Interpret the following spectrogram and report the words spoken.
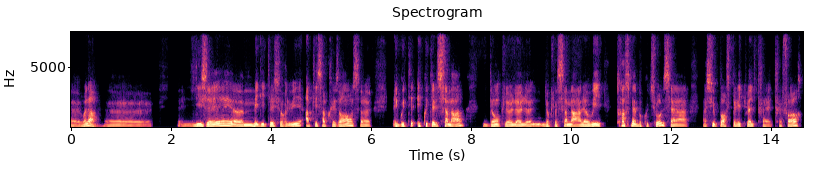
euh, voilà, lisez, méditez sur lui, appelez sa présence, écoutez, le sama. Donc le, le, donc le alaoui transmet beaucoup de choses, c'est un, un, support spirituel très, très fort.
